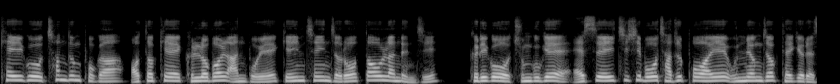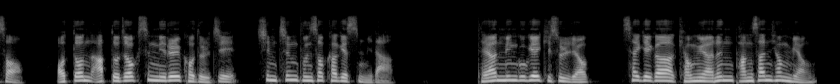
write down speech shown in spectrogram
K9 천둥포가 어떻게 글로벌 안보의 게임 체인저로 떠올랐는지 그리고 중국의 SH-15 자주포와의 운명적 대결에서 어떤 압도적 승리를 거둘지 심층 분석하겠습니다. 대한민국의 기술력, 세계가 경외하는 방산혁명,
